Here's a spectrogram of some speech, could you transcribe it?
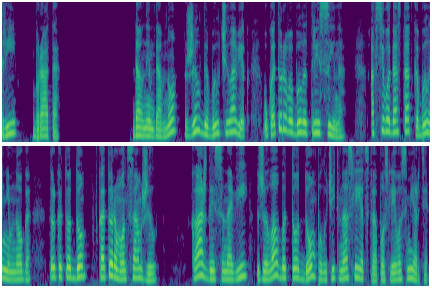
Три брата. Давным-давно жил да был человек, у которого было три сына, а всего достатка было немного, только тот дом, в котором он сам жил. Каждый из сыновей желал бы тот дом получить в наследство после его смерти,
